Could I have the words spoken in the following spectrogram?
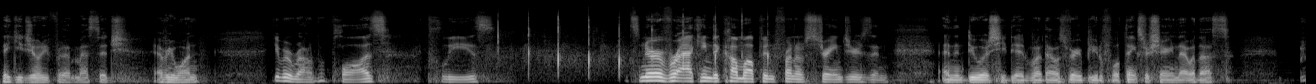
Thank you, Jody, for that message. Everyone, give her a round of applause, please. It's nerve wracking to come up in front of strangers and, and do what she did, but that was very beautiful. Thanks for sharing that with us.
